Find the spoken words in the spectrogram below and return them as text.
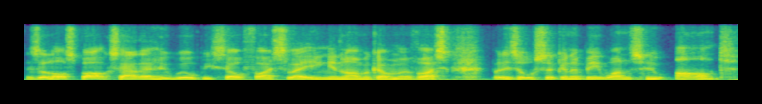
there's a lot of sparks out there who will be self isolating in line with government advice, but there's also going to be ones who aren't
